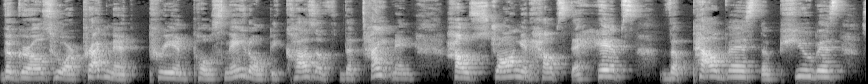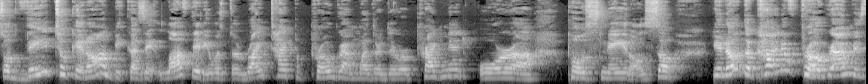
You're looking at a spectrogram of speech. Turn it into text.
the girls who are pregnant pre and postnatal because of the tightening, how strong it helps the hips, the pelvis, the pubis. So they took it on because it loved it. It was the right type of program, whether they were pregnant or uh, postnatal. So you know the kind of program is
